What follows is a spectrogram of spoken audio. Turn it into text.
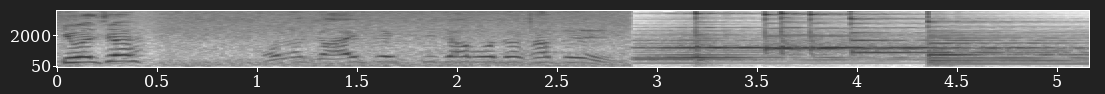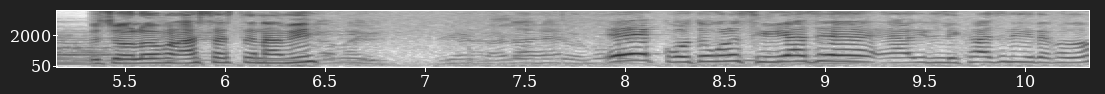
কি। বলছো? তো চলো এখন আস্তে আস্তে নামি। এ, কতগুলো সিঁড়ি আছে? লেখা আছে নাকি দেখো তো।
